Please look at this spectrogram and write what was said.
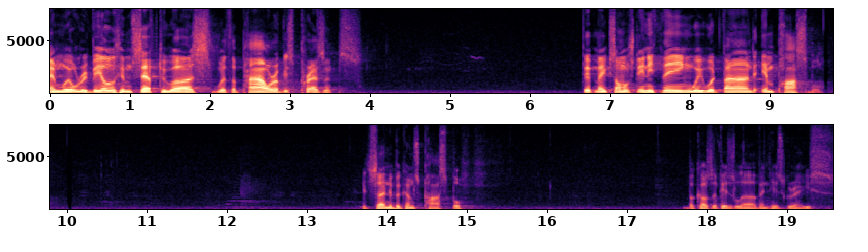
and will reveal himself to us with the power of his presence. It makes almost anything we would find impossible it suddenly becomes possible because of His love and His grace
